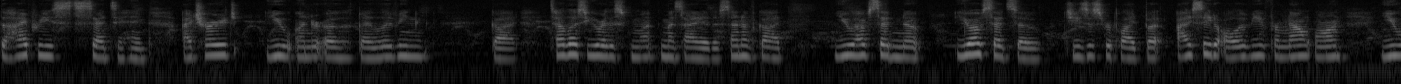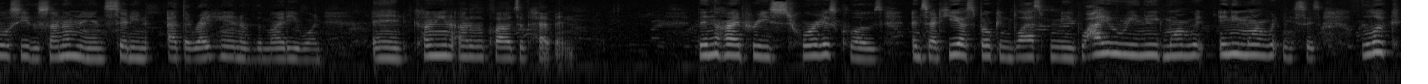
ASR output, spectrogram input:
The high priest said to him, I charge you under oath by living God. Tell us you are the Messiah, the Son of God. You have said no. You have said so. Jesus replied, But I say to all of you, from now on, you will see the Son of Man sitting at the right hand of the Mighty One and coming out of the clouds of heaven. Then the high priest tore his clothes and said, He has spoken blasphemy. Why do we need more any more witnesses? Look,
